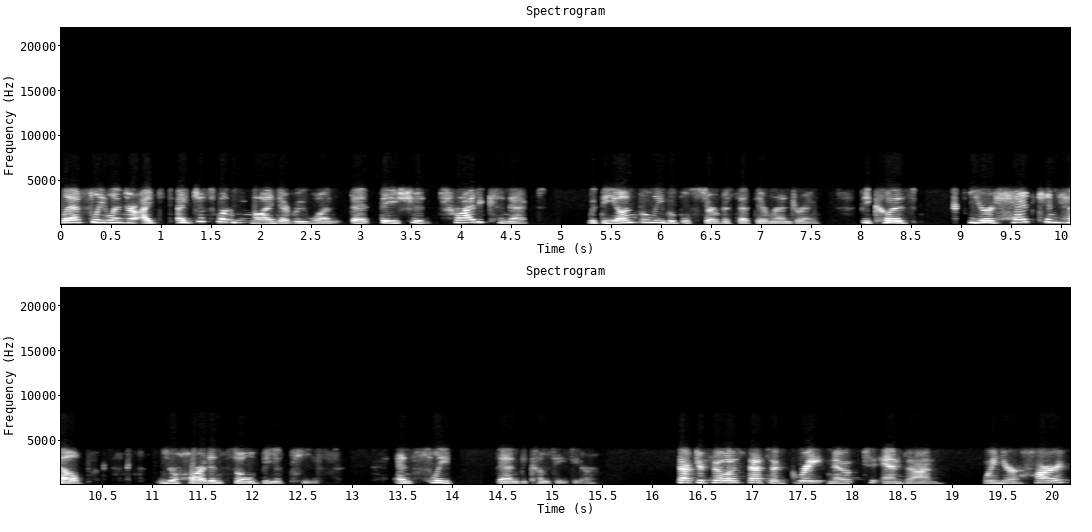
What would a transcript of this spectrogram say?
Lastly, Linda, I, I just want to remind everyone that they should try to connect with the unbelievable service that they're rendering because your head can help your heart and soul be at peace, and sleep then becomes easier. Dr. Phyllis, that's a great note to end on. When your heart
